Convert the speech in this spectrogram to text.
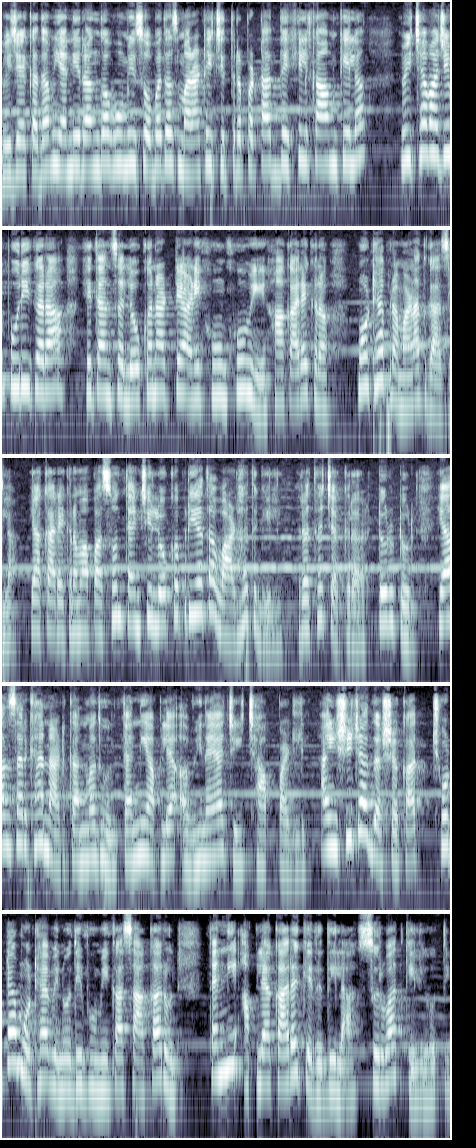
विजय कदम यांनी रंगभूमीसोबतच मराठी चित्रपटात देखील काम केलं. विच्छा माझी पुरी करा हे त्यांचं लोकनाट्य आणि खुमखुमी हा कार्यक्रम मोठ्या प्रमाणात गाजला. या कार्यक्रमापासून त्यांची लोकप्रियता वाढत गेली. रथचक्र टुरटुर यांसारख्या नाटकांमधून त्यांनी आपल्या अभिनयाची छाप पाडली. ऐंशीच्या दशकात छोट्या मोठ्या विनोदी भूमिका साकारून त्यांनी आपल्या कारकिर्दीला सुरुवात केली होती.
